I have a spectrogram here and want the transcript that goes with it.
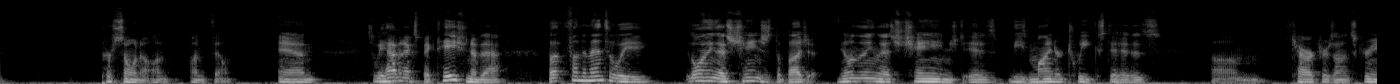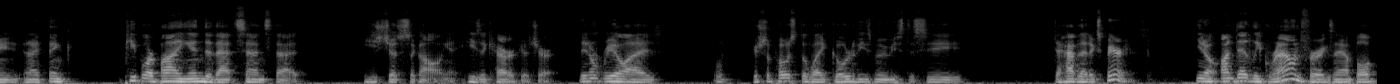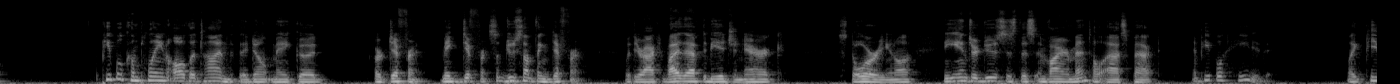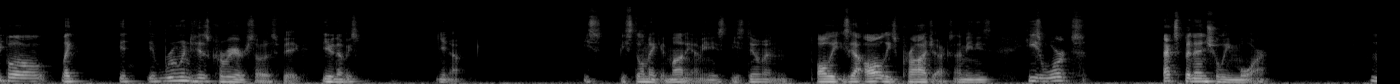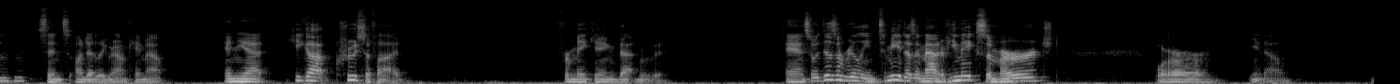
persona on on film. And so we have an expectation of that, but fundamentally the only thing that's changed is the budget. The only thing that's changed is these minor tweaks to his um, characters on screen, and I think people are buying into that sense that he's just Seagaling it. He's a caricature. They don't realize, well, you're supposed to like go to these movies to see, to have that experience. You know, on Deadly Ground, for example, people complain all the time that they don't make good or different, make different, so do something different with your act. Why does it have to be a generic story and all? And he introduces this environmental aspect, and people hated it. Like people, like it, it ruined his career, so to speak. Even though he's, you know, he's he's still making money. I mean, he's he's doing all he's got all these projects. I mean, he's he's worked exponentially more Mhm. since On Deadly Ground came out, and yet he got crucified for making that movie. And so it doesn't really, to me, it doesn't matter if he makes Submerged, or you know,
